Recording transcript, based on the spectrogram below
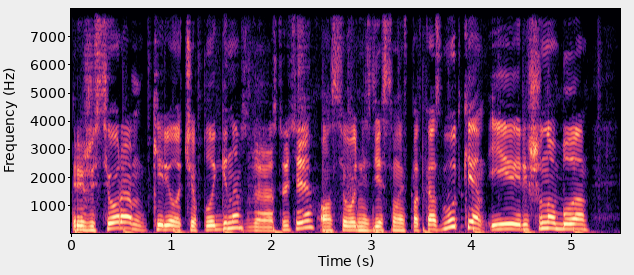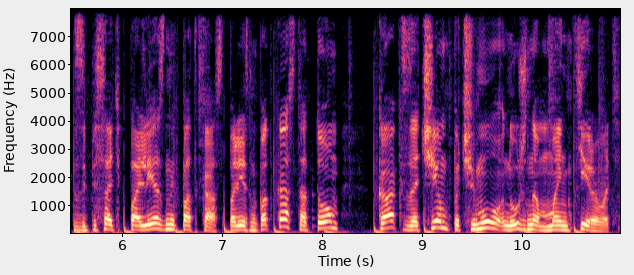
режиссера Кирилла Чеплыгина. Здравствуйте. Он сегодня здесь со мной в подкаст-будке, и решено было записать полезный подкаст. Полезный подкаст о том, как, зачем, почему нужно монтировать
